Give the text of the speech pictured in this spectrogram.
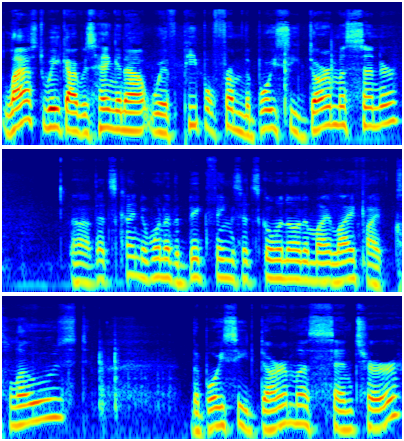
last week I was hanging out with people from the Boise Dharma Center. Uh, that's kind of one of the big things that's going on in my life. I've closed the Boise Dharma Center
